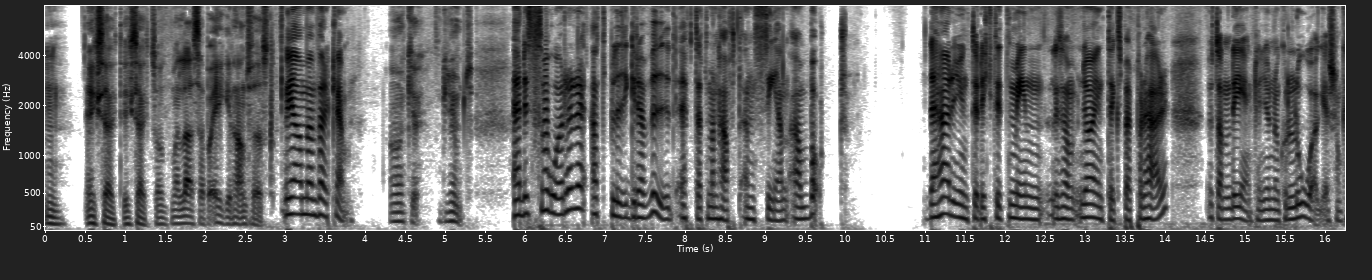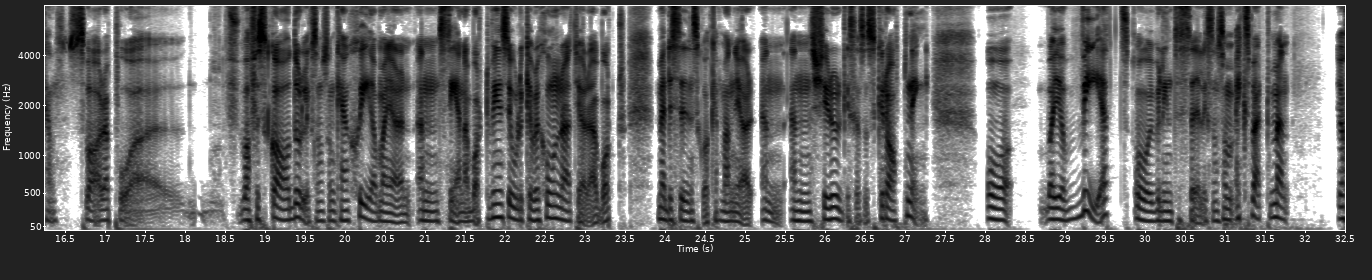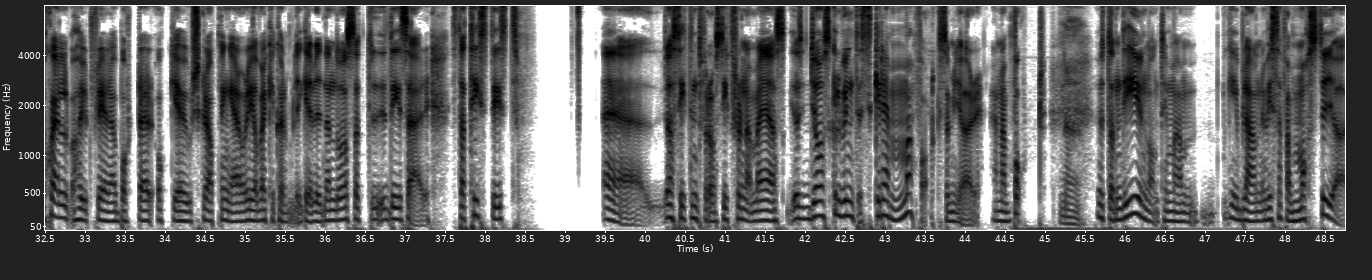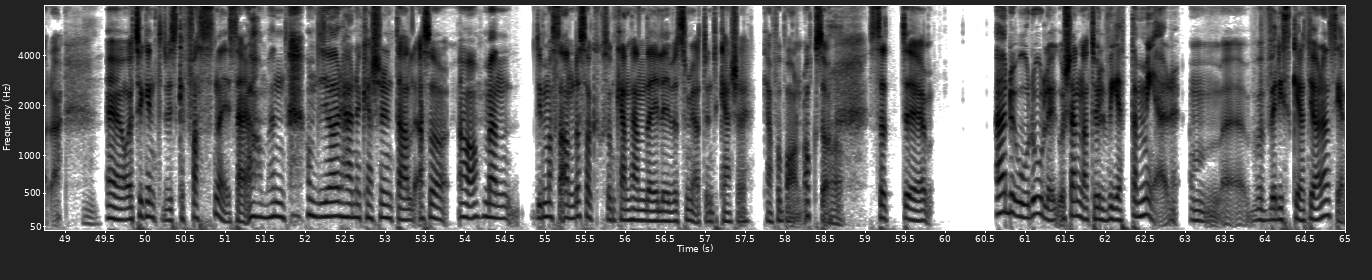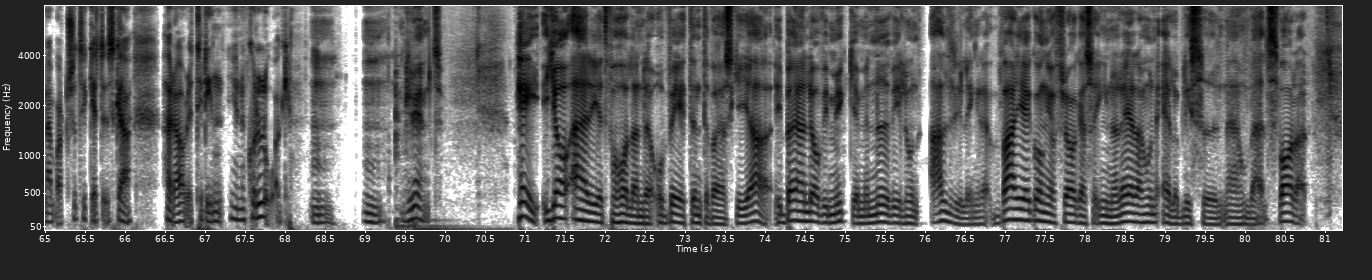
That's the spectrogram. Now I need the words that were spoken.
Mm. Exakt, exakt. Så att man läser på egen hand först. Ja, men verkligen. Okej, grymt. Är det svårare att bli gravid efter att man haft en sen abort? Det här är ju inte riktigt min, liksom, jag är inte expert på det här, utan det är egentligen gynekologer som kan svara på eh, vad för skador liksom, som kan ske om man gör en, en sen abort. Det finns ju olika versioner att göra abort, medicinsk och att man gör en, en kirurgisk, alltså skrapning. Och vad jag vet, och jag vill inte säga liksom som expert, men jag själv har gjort flera aborter och jag har gjort skrapningar och jag verkar kunna bli gravid ändå, så att det är så här, statistiskt, eh, jag sitter inte på de siffrorna, men jag, jag, skulle väl inte skrämma folk som gör en abort, Nej. utan det är ju någonting man ibland, i vissa fall, måste göra. Mm. Eh, och jag tycker inte att vi ska fastna i så här, ja ah, men om du gör det här nu kanske du inte aldrig, alltså ja, men det är massa andra saker som kan hända i livet som gör att du inte kanske kan få barn också. Ja. Så att, eh, är du orolig och känner att du vill veta mer om eh, riskerar att göra en sen abort, så tycker jag att du ska höra av dig till din gynekolog. Mm. Mm. Grymt. Hej, jag är i ett förhållande och vet inte vad jag ska göra. I början låg vi mycket men nu vill hon aldrig längre. Varje gång jag frågar så ignorerar hon eller blir sur när hon väl svarar.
